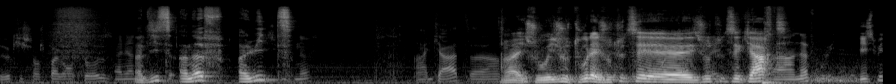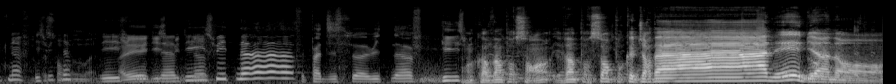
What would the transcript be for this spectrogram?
2 qui change pas grand chose. Allez, un 10, un 9, un 8. 9. Un 4. un Ouais, il joue, il joue tout, là, il joue toutes ses, il joue toutes ses cartes. Un 9 ou 8 18, 9. 18, De 9 toute façon, ouais. Allez, 18, 9, 18, 9. 18, 9 C'est pas 10, euh, 8, 9. 18, Encore 20%, hein. 20% pour que Jordan. Eh bien non.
